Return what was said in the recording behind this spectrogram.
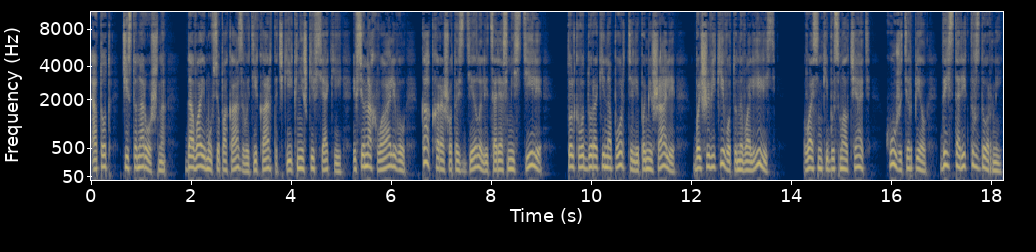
а тот чисто нарочно — Давай ему все показывать, и карточки, и книжки всякие, и все нахваливал, как хорошо-то сделали, царя сместили. Только вот дураки напортили, помешали, большевики вот и навалились. Васеньке бы смолчать, хуже терпел, да и старик-то вздорный.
